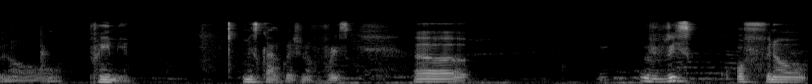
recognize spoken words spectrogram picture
you know premium. Miscalculation of risk. Uh, risk of you know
